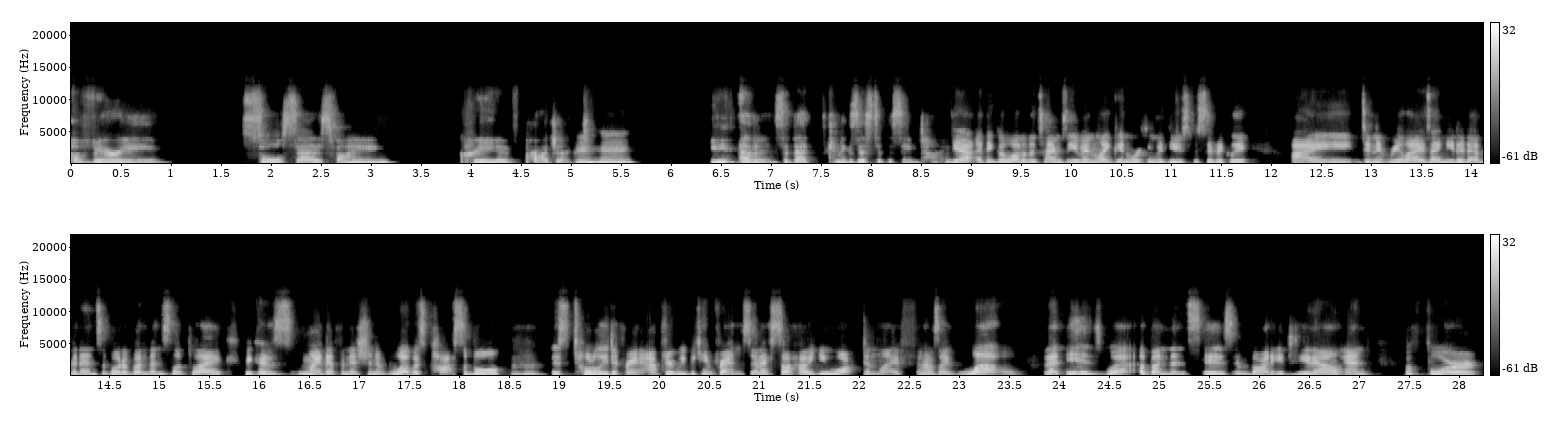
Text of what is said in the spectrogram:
a very soul satisfying creative project you need evidence that that can exist at the same time. Yeah, I think a lot of the times, even like in working with you specifically, I didn't realize I needed evidence of what abundance looked like because mm-hmm. my definition of what was possible mm-hmm. is totally different after we became friends and I saw how you walked in life. And I was like, whoa, that is what abundance is embodied, you know? And before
